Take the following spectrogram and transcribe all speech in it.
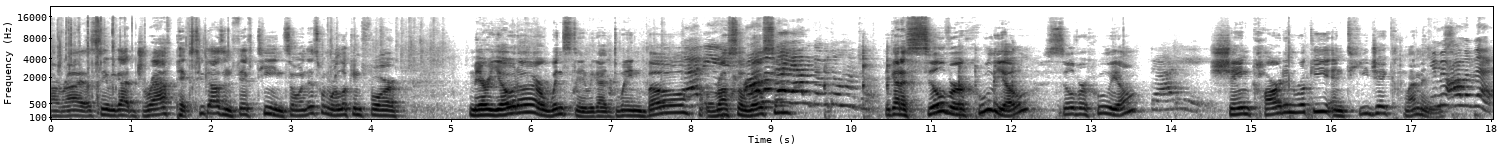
All right, let's see. We got draft picks 2015. So in this one, we're looking for Mariota or Winston. We got Dwayne Bowe, Russell Wilson. We got a silver Julio, silver Julio, Daddy, Shane Carden rookie, and T.J. Clemens. give me all of it.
